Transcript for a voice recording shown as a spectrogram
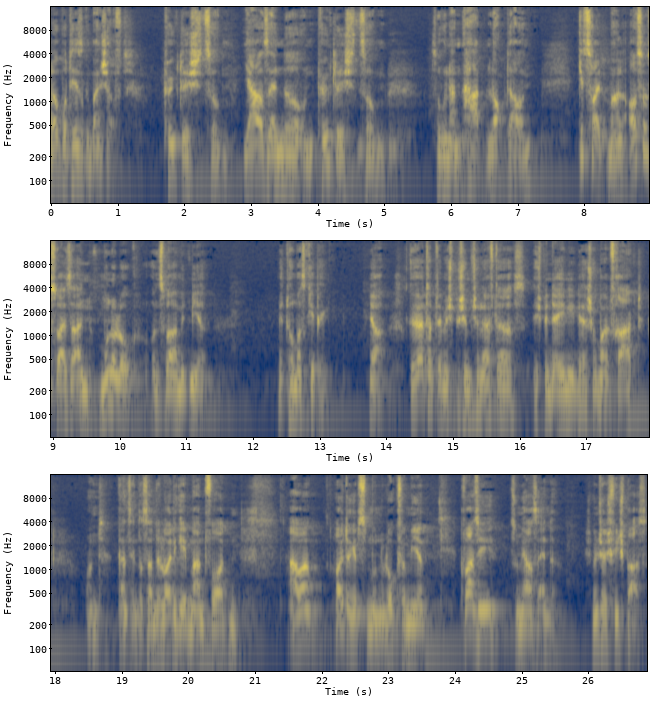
Hallo Prothesengemeinschaft. Pünktlich zum Jahresende und pünktlich zum sogenannten harten Lockdown gibt's heute mal ausnahmsweise einen Monolog und zwar mit mir, mit Thomas Kipping. Ja, gehört habt ihr mich bestimmt schon öfters. Ich bin derjenige, der schon mal fragt und ganz interessante Leute geben Antworten. Aber heute gibt's einen Monolog von mir, quasi zum Jahresende. Ich wünsche euch viel Spaß.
